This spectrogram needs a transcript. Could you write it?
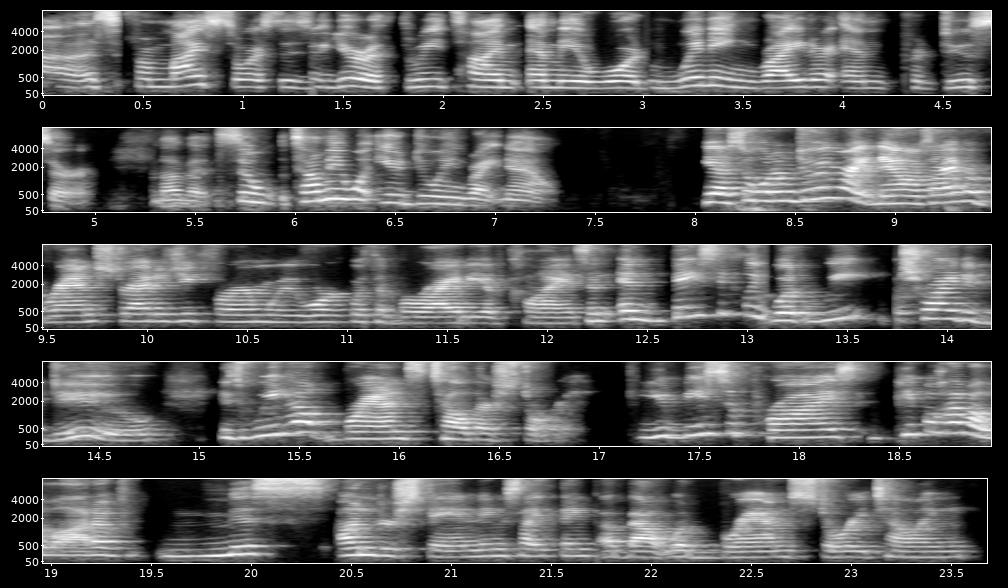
Ah, from my sources, you're a three time Emmy Award winning writer and producer. Love it. So tell me what you're doing right now. Yeah. So what I'm doing right now is I have a brand strategy firm. We work with a variety of clients. And, and basically what we try to do is we help brands tell their story. You'd be surprised. People have a lot of misunderstandings, I think, about what brand storytelling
